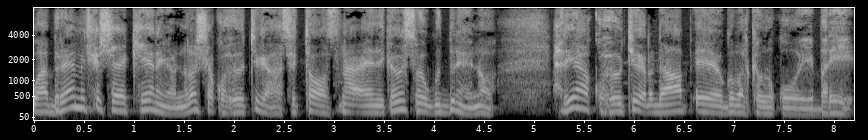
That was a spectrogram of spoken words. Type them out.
Waa barnaamij ka sheekeynayo nolosha qaxootiga si toosna aan idinkaga soo gudbinayno xeryaha qaxootiga dhadhaab ee gobolka waqooyi bari.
